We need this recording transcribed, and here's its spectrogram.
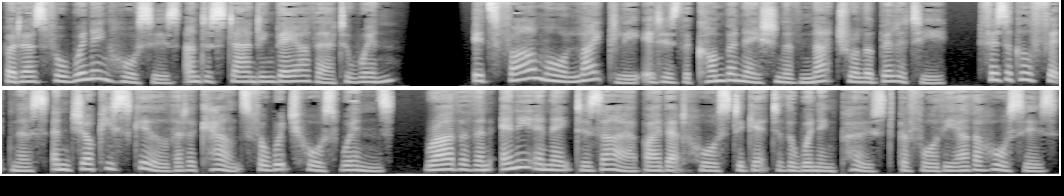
But as for winning horses understanding they are there to win, it's far more likely it is the combination of natural ability, physical fitness, and jockey skill that accounts for which horse wins, rather than any innate desire by that horse to get to the winning post before the other horses.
